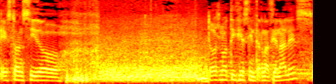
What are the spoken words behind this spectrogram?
Esto han sido dos noticias internacionales.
